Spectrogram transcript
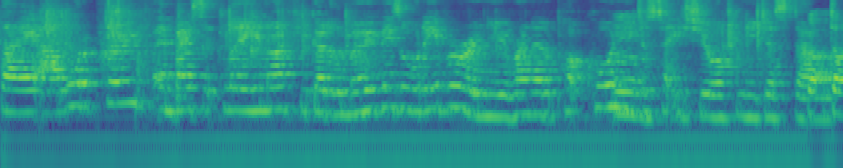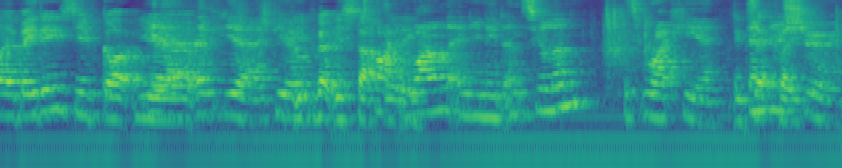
They are waterproof and basically, you know, if you go to the movies or whatever and you run out of popcorn, you just take your shoe off and you just um, got diabetes, you've got your. yeah, if yeah, if you're You've got your stuff type one and you need insulin, it's right here in Exactly. your shoe.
